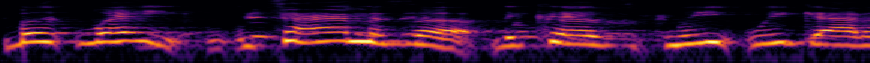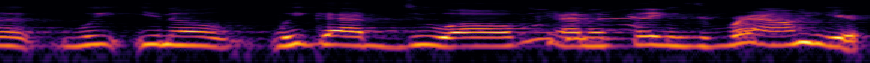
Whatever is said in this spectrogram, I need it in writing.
But wait, time is up because we we gotta we you know we gotta do all kind of things around here.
